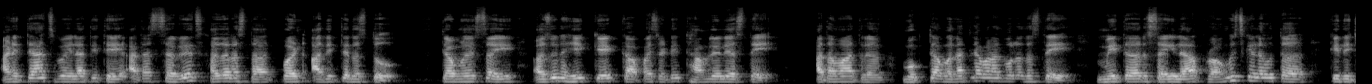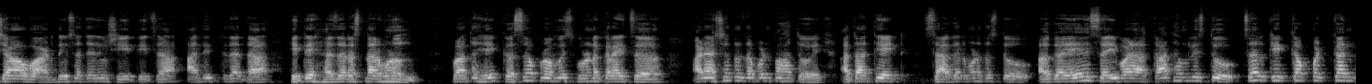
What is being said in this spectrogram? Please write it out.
आणि त्याच वेळेला तिथे आता सगळेच हजर असतात पण आदित्य नसतो. त्यामुळे सई अजूनही केक कापायसाठी थांबलेली असते. आता मात्र मुक्ता मनातल्या मनात बोलत असते. मी तर सईला प्रॉमिस केलं होतं की तिच्या वाढदिवसाच्या दिवशी तिचा आदित्यदाता इथे हजर असणार म्हणून. पण आता हे कसं प्रॉमिस पूर्ण करायचं? आणि अशातच आपण पाहतोय आता थेट सागर म्हणत असतो अगं ए सई बाळा का थांबलीस तू? चल केक काप पटकन.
